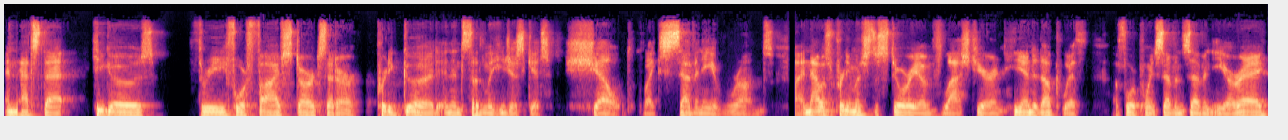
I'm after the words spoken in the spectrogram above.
And that's that he goes three, four, five starts that are pretty good. And then suddenly he just gets shelled like seven, eight runs. And that was pretty much the story of last year. And he ended up with a 4.77 ERA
